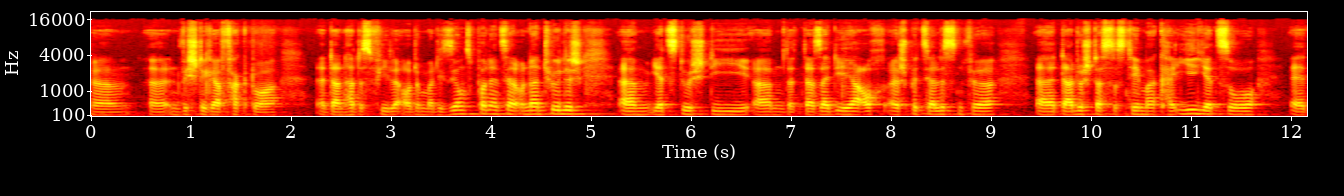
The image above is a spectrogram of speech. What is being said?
äh, ein wichtiger Faktor äh, dann hat es viel Automatisierungspotenzial. Und natürlich ähm, jetzt durch die, ähm, da, da, seid ihr ja auch äh, Spezialisten für, äh, dadurch, dass das Thema KI jetzt so, äh,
